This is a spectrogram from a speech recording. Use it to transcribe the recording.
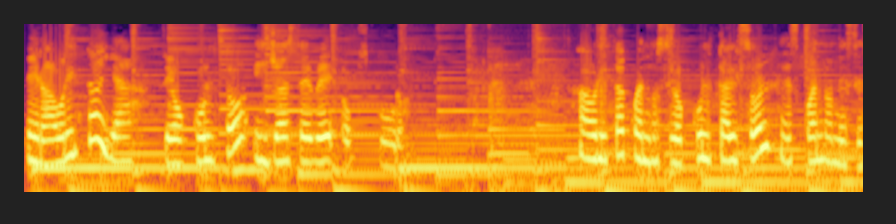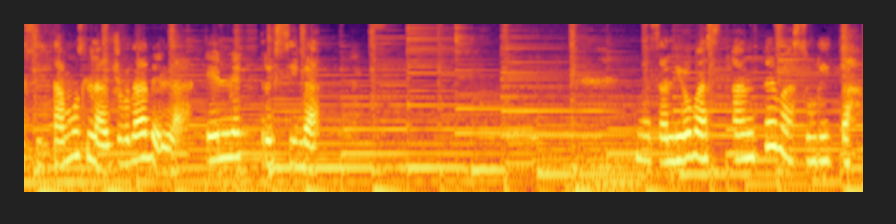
pero ahorita ya se ocultó y ya se ve oscuro. Ahorita cuando se oculta el sol es cuando necesitamos la ayuda de la electricidad. Me salió bastante basurita.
